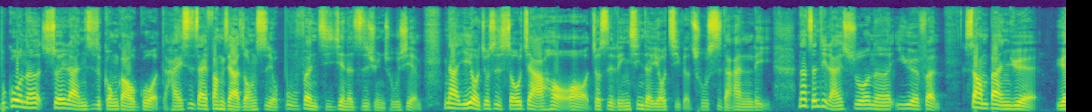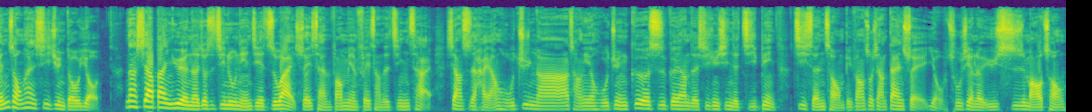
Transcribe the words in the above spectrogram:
不过呢，虽然是公告过，还是在放假中是有部分急件的咨询出现。那也有就是收假后哦，就是零星的有几个出事的案例。那整体来说呢，一月份上半月原虫和细菌都有。那下半月呢，就是进入年节之外，水产方面非常的精彩，像是海洋弧菌啊、肠炎弧菌，各式各样的细菌性的疾病、寄生虫，比方说像淡水有出现了鱼虱、毛虫，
